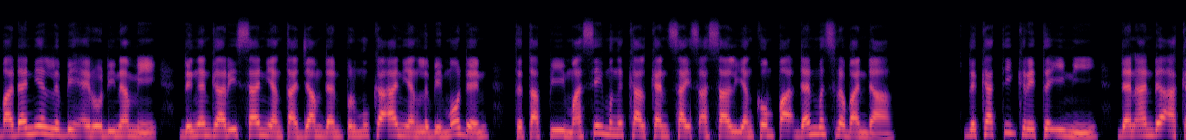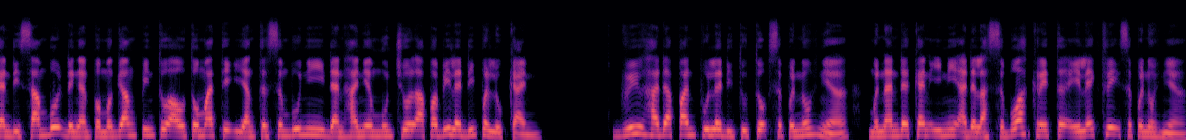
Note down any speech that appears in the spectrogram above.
Badannya lebih aerodinamik, dengan garisan yang tajam dan permukaan yang lebih moden, tetapi masih mengekalkan saiz asal yang kompak dan mesra bandar. Dekati kereta ini, dan anda akan disambut dengan pemegang pintu automatik yang tersembunyi dan hanya muncul apabila diperlukan. Grill hadapan pula ditutup sepenuhnya, menandakan ini adalah sebuah kereta elektrik sepenuhnya.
